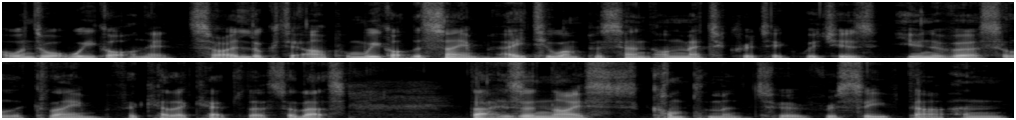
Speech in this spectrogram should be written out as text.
I wonder what we got on it. So I looked it up, and we got the same, eighty-one percent on Metacritic, which is universal acclaim for Keleketla. So that's that is a nice compliment to have received that, and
